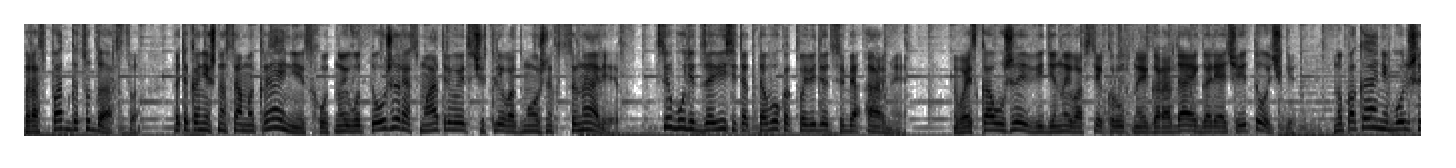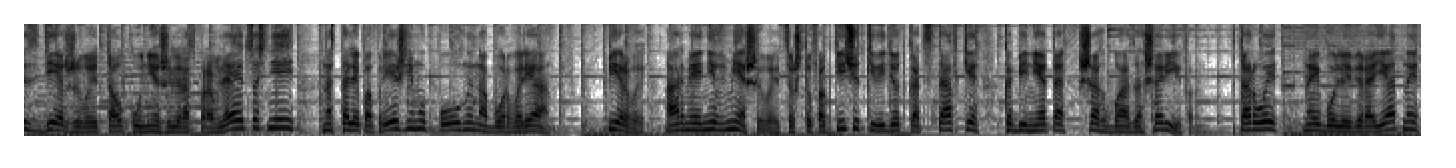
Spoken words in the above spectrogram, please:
Распад государства. Это, конечно, самый крайний исход, но его тоже рассматривают в числе возможных сценариев. Все будет зависеть от того, как поведет себя армия. Войска уже введены во все крупные города и горячие точки. Но пока они больше сдерживают толпу, нежели расправляются с ней, на столе по-прежнему полный набор вариантов. Первый. Армия не вмешивается, что фактически ведет к отставке кабинета Шахбаза Шарифа. Второй, наиболее вероятный,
